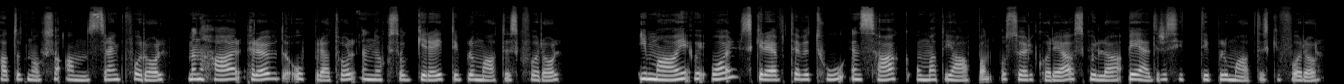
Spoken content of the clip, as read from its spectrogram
hatt et nokså anstrengt forhold, men har prøvd å opprettholde en nokså greit diplomatisk forhold. I mai i år skrev TV 2 en sak om at Japan og Sør-Korea skulle bedre sitt diplomatiske forhold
